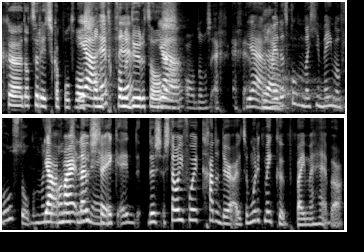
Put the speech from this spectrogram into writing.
gek eh, dat de rits kapot was Ja, van, echt, van de dure tas? Ja, oh, dat was echt, echt. Ja, maar dat komt omdat je mee maar vol stopt. Omdat je Ja, maar luister, ik, ik- dus stel je voor, ik ga de deur uit. Dan moet ik make-up bij me hebben.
